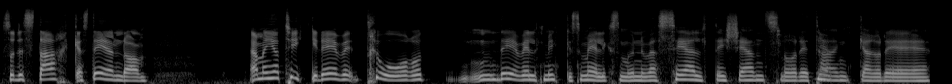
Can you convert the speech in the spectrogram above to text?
Så det starkaste är ändå, ja men jag tycker det är, tror och det är väldigt mycket som är liksom universellt. Det är känslor, det är tankar och det är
